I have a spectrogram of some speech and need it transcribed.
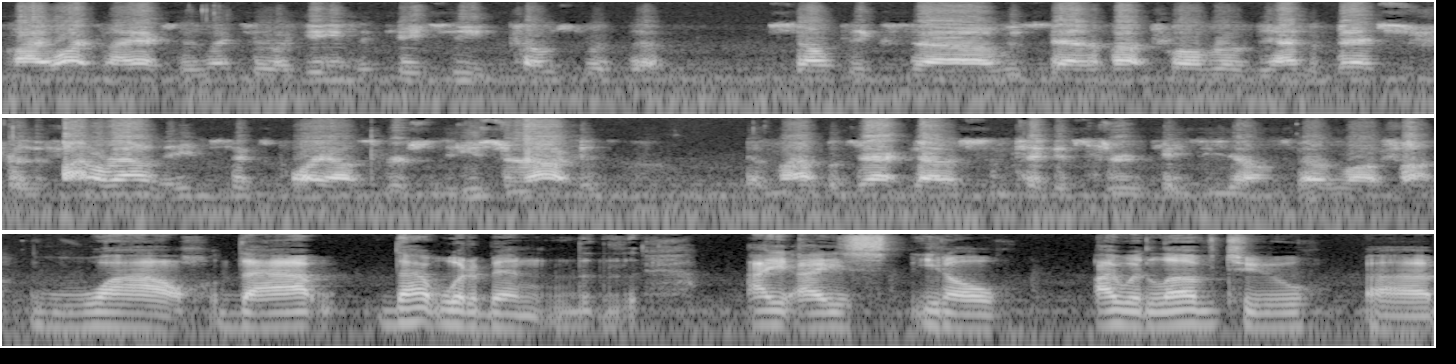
my wife and I actually went to a game that KC coached with the Celtics, uh, we sat about 12 rows behind the bench for the final round of the 86 playoffs versus the Houston Rockets. And my Uncle Jack got us some tickets through K.C. Jones. That was a lot of fun. Wow, that that would have been. I, I you know, I would love to uh,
